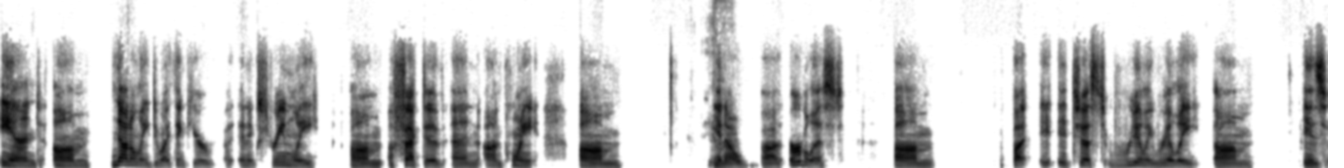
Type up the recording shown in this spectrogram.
and um, not only do i think you're an extremely um, effective and on point um, you know uh, herbalist. Um but it, it just really really um is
